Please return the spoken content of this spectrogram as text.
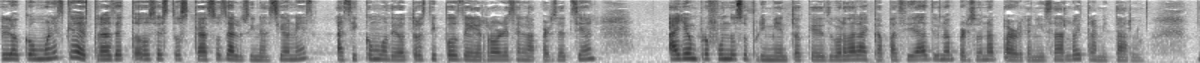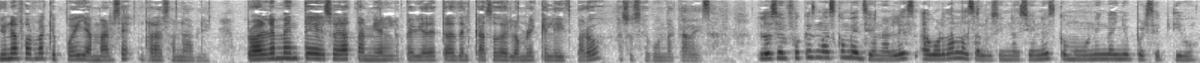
Lo común es que detrás de todos estos casos de alucinaciones, así como de otros tipos de errores en la percepción, haya un profundo sufrimiento que desborda la capacidad de una persona para organizarlo y tramitarlo, de una forma que puede llamarse razonable. Probablemente eso era también lo que había detrás del caso del hombre que le disparó a su segunda cabeza. Los enfoques más convencionales abordan las alucinaciones como un engaño perceptivo.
